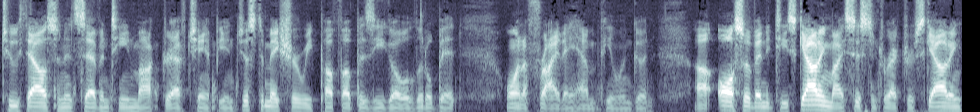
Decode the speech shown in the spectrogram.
2017 mock draft champion, just to make sure we puff up his ego a little bit on a Friday, him feeling good. Uh, also of NDT Scouting, my Assistant Director of Scouting,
